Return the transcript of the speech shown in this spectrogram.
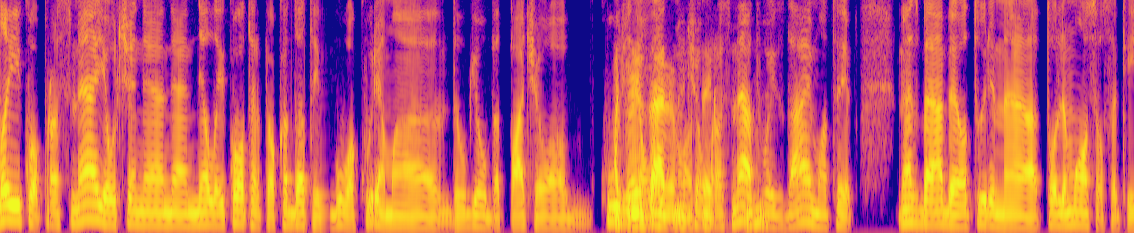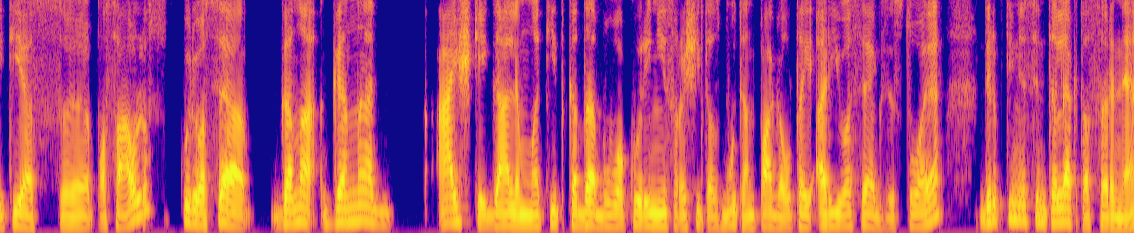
laiko prasme jau čia ne ne ne laikotarpio kada tai buvo kuriama daugiau bet pačio kūrinio laikmečio prasme Mhm. atvaizdavimo taip. Mes be abejo turime tolimosios ateities e, pasaulius kuriuose gana gana aiškiai galim matyt kada buvo kūrinys rašytas būtent pagal tai ar juose egzistuoja dirbtinis intelektas ar ne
